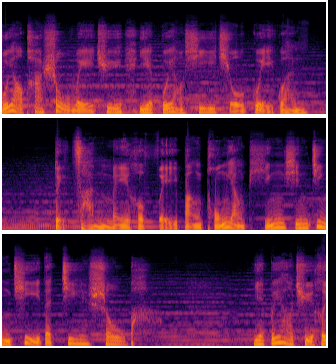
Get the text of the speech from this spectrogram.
不要怕受委屈，也不要希求桂冠。对赞美和诽谤同样平心静气的接收吧，也不要去和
